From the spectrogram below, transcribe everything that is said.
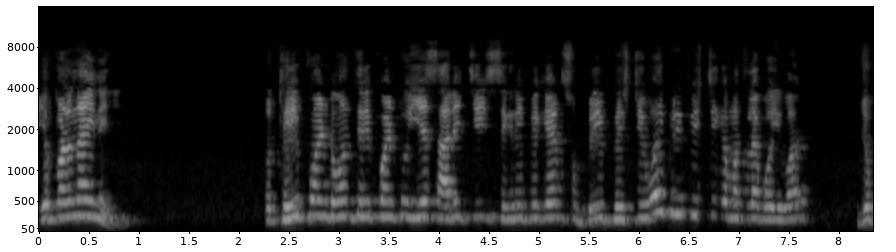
ये पढ़ना ही नहीं तो 3.1 3.2 ये सारी चीज़ सिग्निफिकेंस, ब्रीफ हिस्ट्री, वही ब्रीफ हिस्ट्री का मतलब वही हुआ, जो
